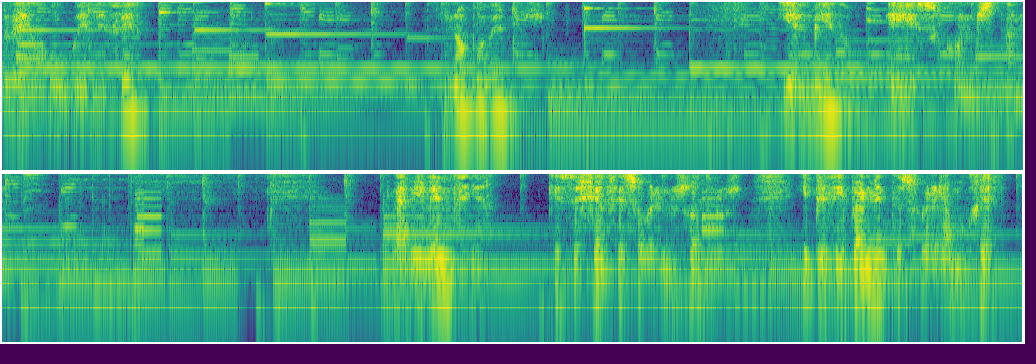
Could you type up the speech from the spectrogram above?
rejuvenecer. No podemos. Y el miedo es constante. La violencia que se ejerce sobre nosotros y principalmente sobre la mujer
